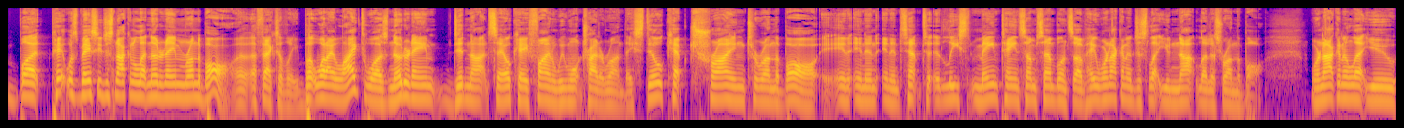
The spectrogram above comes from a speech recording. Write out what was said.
But Pitt was basically just not going to let Notre Dame run the ball uh, effectively. But what I liked was Notre Dame did not say, okay, fine, we won't try to run. They still kept trying to run the ball in, in, an, in an attempt to at least maintain some semblance of, hey, we're not going to just let you not let us run the ball. We're not going to let you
